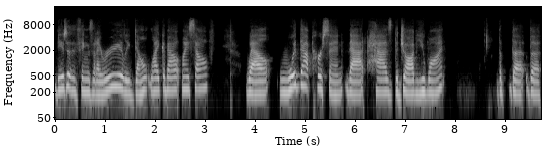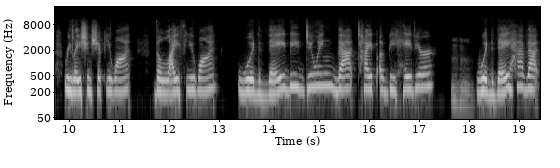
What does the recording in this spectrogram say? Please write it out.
these are the things that i really don't like about myself well would that person that has the job you want the the the relationship you want the life you want would they be doing that type of behavior mm-hmm. would they have that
